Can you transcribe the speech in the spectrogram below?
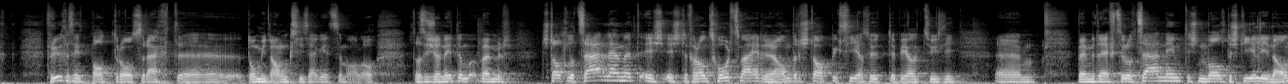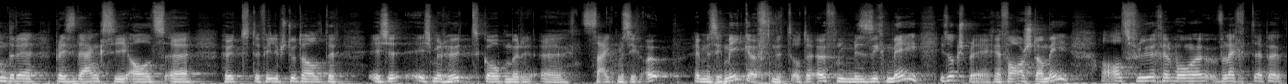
Früher sind die Patrons recht äh, dominant gewesen, sage ich jetzt einmal. Oh, das ist ja nicht, wenn wir die Stadt Luzern nehmen, ist, ist der Franz Kurzmeier in einer anderen Stadt gewesen, als heute bei Altzüsli. Ähm, wenn man den FC Luzern nimmt, ist ein Walter Stierli ein anderer Präsident gewesen, als äh, heute der Philipp Studhalter. Ist, ist man heute, man, äh, zeigt man sich, oh, hat man sich mehr geöffnet oder öffnet man sich mehr in so Gesprächen, erfährst du mehr als früher, wo man vielleicht eben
